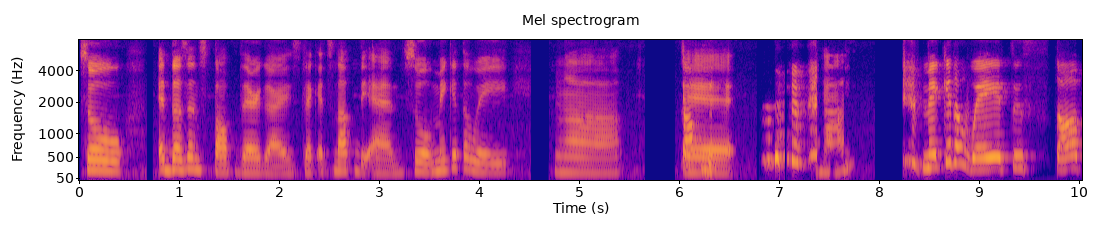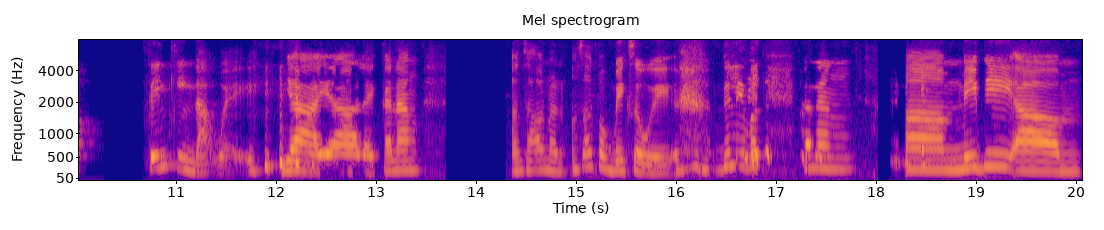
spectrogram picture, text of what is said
So, it doesn't stop there, guys. Like it's not the end. So, make it a way nga eh? make it a way to stop thinking that way. Yeah, yeah, like kanang unsaon man unsaon pag makes a way. Dili but kanang um maybe um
